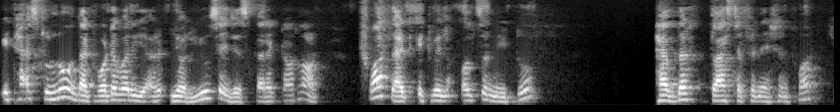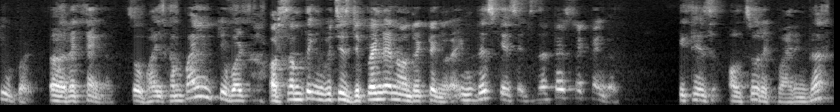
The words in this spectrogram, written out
it has to know that whatever your, your usage is correct or not. For that, it will also need to have the class definition for cuboid, uh, rectangle. So while compiling cuboid or something which is dependent on rectangle, in this case it's the test rectangle, it is also requiring the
